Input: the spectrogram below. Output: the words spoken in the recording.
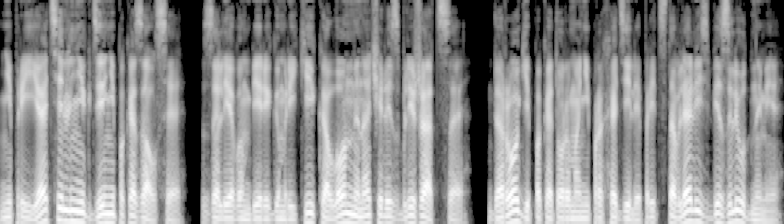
Неприятель нигде не показался. За левым берегом реки колонны начали сближаться. Дороги, по которым они проходили, представлялись безлюдными.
